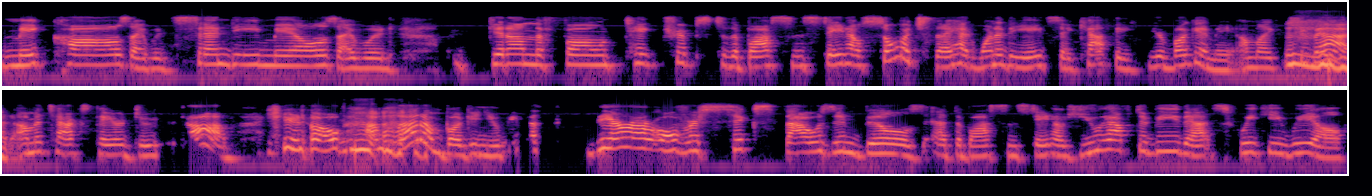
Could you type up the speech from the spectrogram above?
make calls, I would send emails, I would get on the phone, take trips to the Boston State House, so much that I had one of the aides say, Kathy, you're bugging me. I'm like, too bad. I'm a taxpayer, do your job. You know, I'm glad I'm bugging you because there are over 6,000 bills at the Boston State House. You have to be that squeaky wheel.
